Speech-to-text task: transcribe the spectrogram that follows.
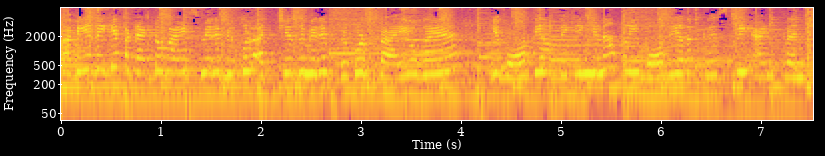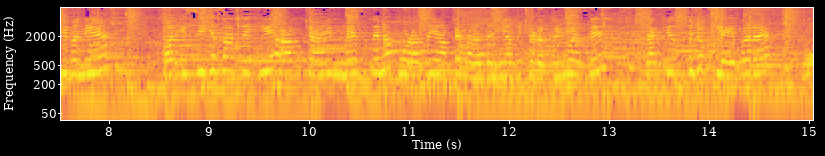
अब ये देखिए पटेटो बाइट्स मेरे बिल्कुल अच्छे से मेरे बिल्कुल फ्राई हो गए हैं। ये बहुत ही आप देखेंगे ना तो ये बहुत ही ज़्यादा क्रिस्पी एंड क्रंची बने हैं। और इसी के साथ देखिए, आप चाहे मैं इस पे ना थोड़ा सा यहाँ पे हरा धनिया भी छिड़क रही हूँ ऐसे, ताकि उसका जो फ्लेवर है, वो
